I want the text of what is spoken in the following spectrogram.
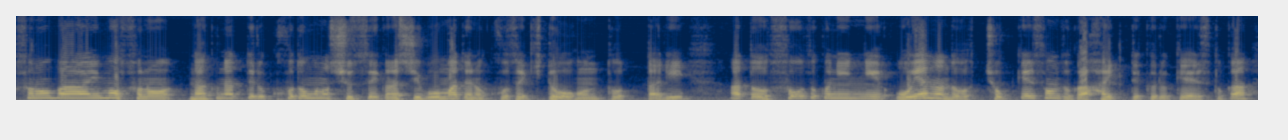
その場合も、その亡くなっている子供の出生から死亡までの戸籍謄本取ったり、あと相続人に親など直系存続が入ってくるケースとか、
